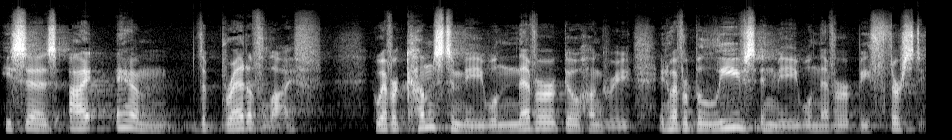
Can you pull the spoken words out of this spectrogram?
He says, I am the bread of life. Whoever comes to me will never go hungry, and whoever believes in me will never be thirsty.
